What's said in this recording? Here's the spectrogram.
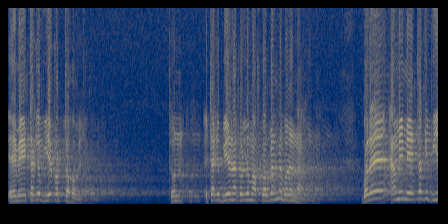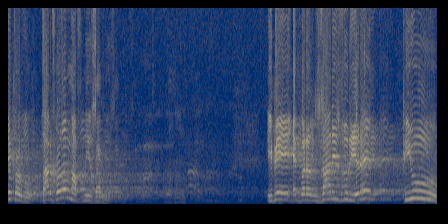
এই মেয়েটাকে বিয়ে করতে হবে। এটাকে বিয়ে না করলে মাফ করবেন না? বলে না। বলে, আমি মেয়েটাকে বিয়ে করব, তারপরও মাফ নিয়ে ছাড়বো। ইবে একবার জারি জুড়িয়ে রে, পিউর।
